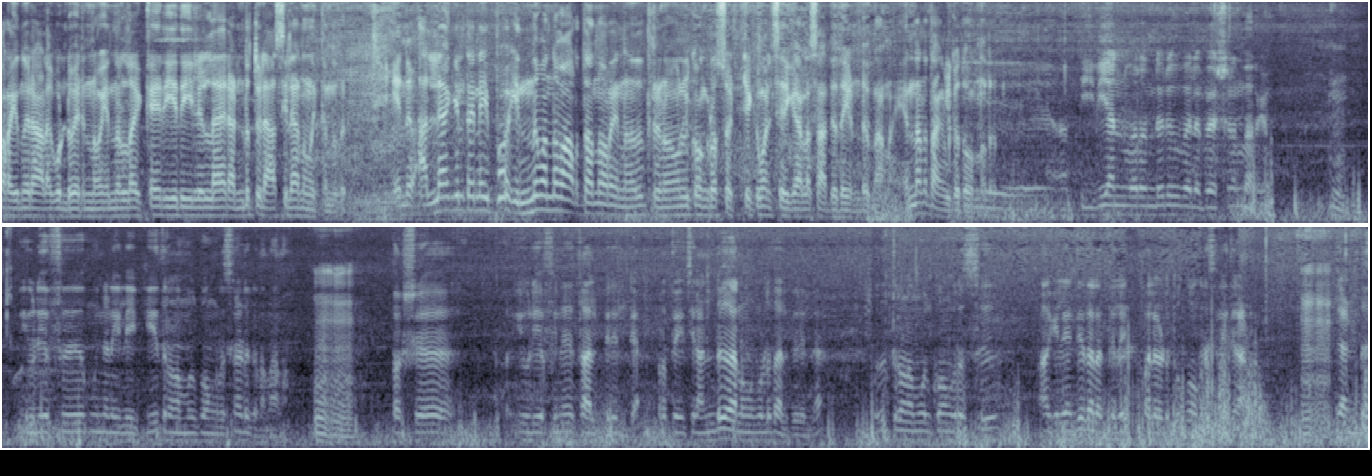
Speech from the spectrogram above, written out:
പറയുന്ന ഒരാളെ കൊണ്ടുവരണോ? എന്നുള്ളൊക്കെ രീതിയിലുള്ള രണ്ട് തുലാസിലാണ് നിൽക്കുന്നത്. അല്ലെങ്കിൽ തന്നെ ഇപ്പോൾ ഇന്ന് വന്ന വാർത്ത എന്ന് പറയുന്നത് തൃണമൂൽ കോൺഗ്രസ് ഒറ്റയ്ക്ക് മത്സരിക്കാനുള്ള സാധ്യതയുണ്ട് എന്നാണ് എന്താണ് താങ്കൾക്ക് തോന്നുന്നത്? പി വി അൻവറിന്റെ ഒരു വിലപേശം എന്താ അറിയോ യു ഡി എഫ് മുന്നണിയിലേക്ക് തൃണമൂൽ കോൺഗ്രസിന് എടുക്കണമെന്നാണ്. പക്ഷെ യു ഡി എഫിന് താല്പര്യമില്ല. പ്രത്യേകിച്ച് രണ്ട് കാരണങ്ങൾ കൊണ്ട് താല്പര്യമില്ല. ഒരു തൃണമൂൽ കോൺഗ്രസ് അഖിലേന്ത്യാ തലത്തിൽ പലയിടത്തും കോൺഗ്രസിനെതിരാണ്. രണ്ട്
